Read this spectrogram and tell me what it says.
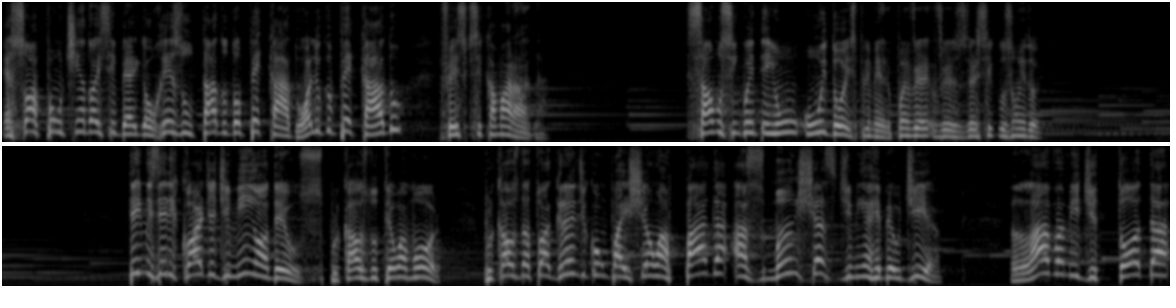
é só a pontinha do iceberg, é o resultado do pecado. Olha o que o pecado fez com esse camarada. Salmo 51, 1 e 2 primeiro. Põe os versículos 1 e 2. Tem misericórdia de mim, ó Deus, por causa do teu amor, por causa da tua grande compaixão, apaga as manchas de minha rebeldia. Lava-me de toda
